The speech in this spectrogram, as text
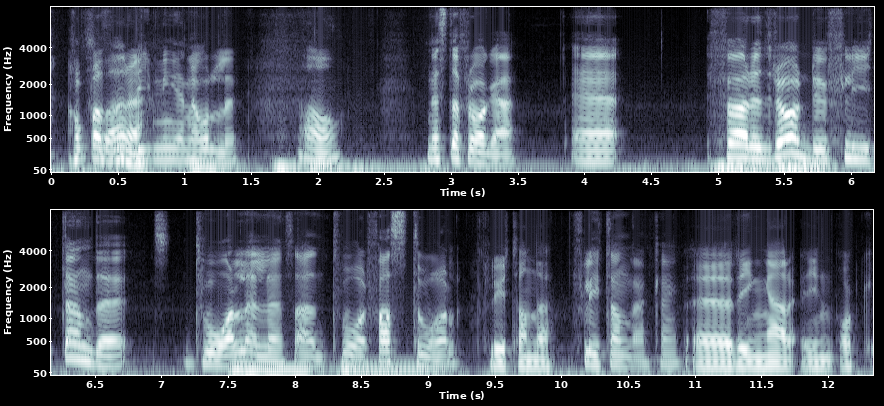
Hoppas att bindningen håller. Ja. Nästa fråga. Eh, föredrar du flytande tvål eller så här tvål, fast tvål? Flytande. Flytande, okej. Eh, ringar in och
